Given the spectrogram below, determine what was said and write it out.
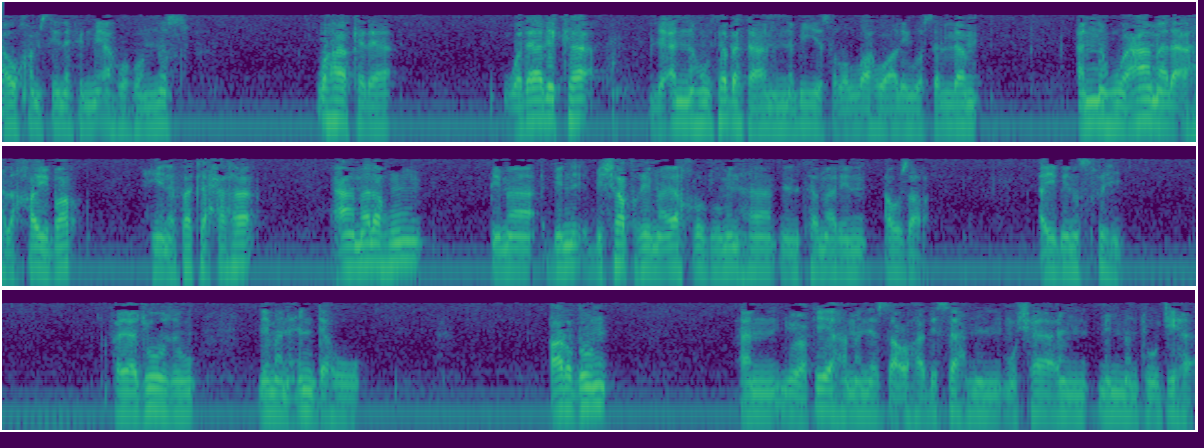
أو خمسين في المئة وهو النصف وهكذا. وذلك لأنه ثبت عن النبي صلى الله عليه وسلم أنه عامل أهل خيبر حين فتحها عاملهم بما بشطر ما يخرج منها من ثمر أو زرع أي بنصفه. فيجوز لمن عنده أرض أن يعطيها من يزرعها بسهم مشاع من منتوجها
